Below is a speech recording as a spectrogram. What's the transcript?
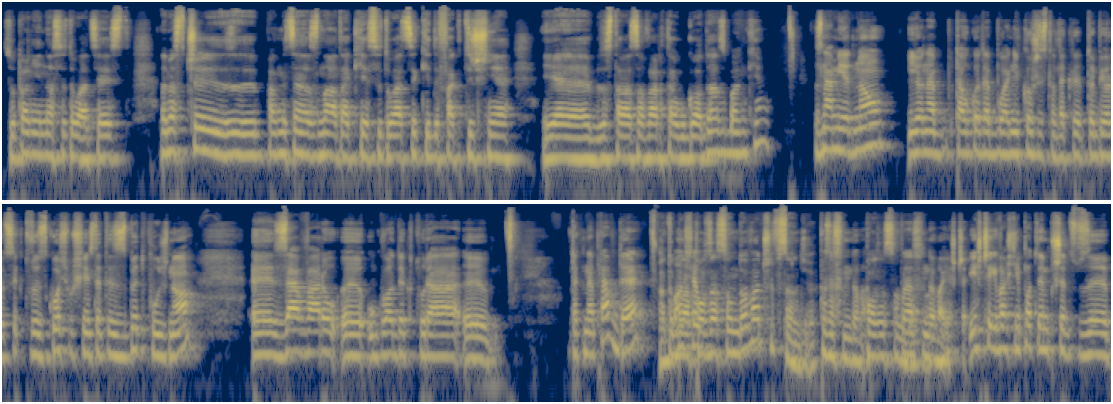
Zupełnie inna sytuacja jest. Natomiast czy y, pan mecenas zna takie sytuacje, kiedy faktycznie je, została zawarta ugoda z bankiem? Znam jedną i ona, ta ugoda była niekorzystna dla kredytobiorcy, który zgłosił się niestety zbyt późno, y, zawarł y, ugodę, która y, tak naprawdę... A to była chciał- pozasądowa czy w sądzie? Pozasądowa. Pozasądowa. Pozasądowa jeszcze. Jeszcze i właśnie potem przed z,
